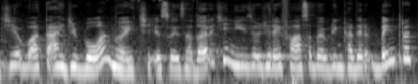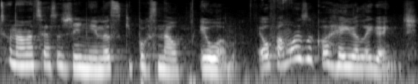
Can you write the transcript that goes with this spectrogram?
dia, boa tarde, boa noite. Eu sou Isadora Diniz e hoje irei falar sobre a brincadeira bem tradicional nas festas juninas, que por sinal eu amo. É o famoso correio elegante.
